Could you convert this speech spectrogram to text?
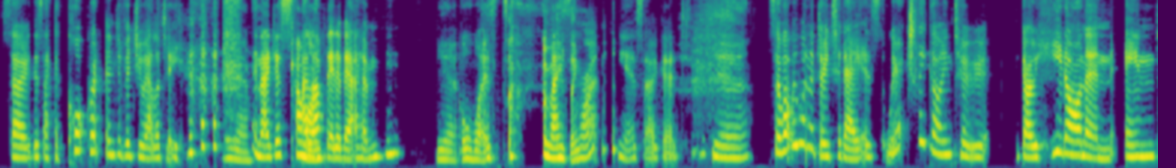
So there's like a corporate individuality. Yeah. and I just, Come I love that about him. Yeah, always. Amazing, right? yeah, so good. Yeah. So, what we want to do today is we're actually going to go head on in and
